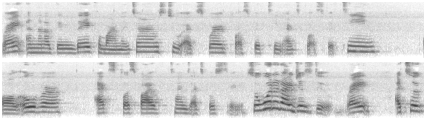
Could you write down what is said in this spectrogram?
right? And then at the end of the day, combine my terms, 2x squared plus 15x plus 15, all over x plus 5 times x plus 3. So what did I just do, right? I took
